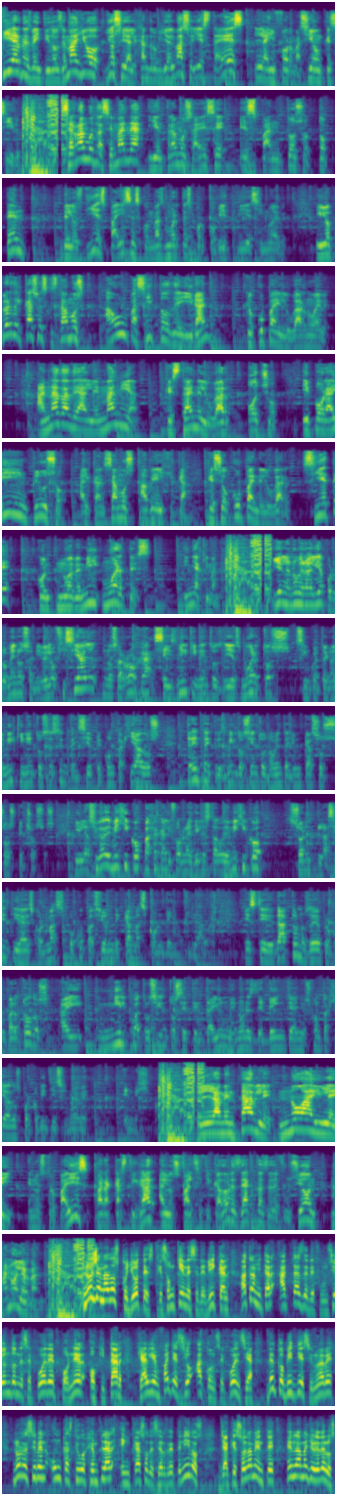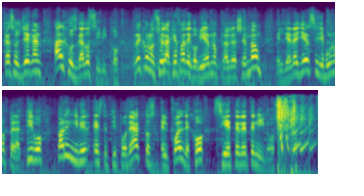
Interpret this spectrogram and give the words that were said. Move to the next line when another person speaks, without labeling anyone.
Viernes 22 de mayo, yo soy Alejandro Villalbazo y esta es la información que sirve. Cerramos la semana y entramos a ese espantoso top 10 de los 10 países con más muertes por COVID-19. Y lo peor del caso es que estamos a un pasito de Irán, que ocupa el lugar 9, a nada de Alemania, que está en el lugar 8, y por ahí incluso alcanzamos a Bélgica, que se ocupa en el lugar 7 con 9.000 muertes. Iñaki Manero.
Y en la numeralia, por lo menos a nivel oficial, nos arroja 6.510 muertos, 59.567 contagiados, 33.291 casos sospechosos. Y la Ciudad de México, Baja California y el Estado de México son las entidades con más ocupación de camas con ventilador. Este dato nos debe preocupar a todos. Hay 1.471 menores de 20 años contagiados por COVID-19 en México.
Lamentable, no hay ley en nuestro país para castigar a los falsificadores de actas de defunción. Manuel Hernández.
Los llamados coyotes, que son quienes se dedican a tramitar actas de defunción donde se puede poner o quitar que alguien falleció a consecuencia del COVID-19, no reciben un castigo ejemplar en caso de ser detenidos, ya que solamente en la mayoría de los casos llegan al juzgado cívico. Reconoció la jefa de gobierno Claudia Sheinbaum. El día de ayer se llevó un operativo para inhibir este tipo de actos, el cual dejó siete detenidos.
